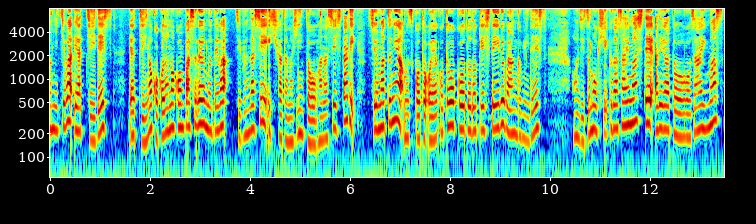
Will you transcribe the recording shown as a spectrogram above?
んにちは、やっちーです。やっちーの心のコンパスルームでは自分らしい生き方のヒントをお話ししたり、週末には息子と親子トークをお届けしている番組です。本日もお聴きくださいましてありがとうございます、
